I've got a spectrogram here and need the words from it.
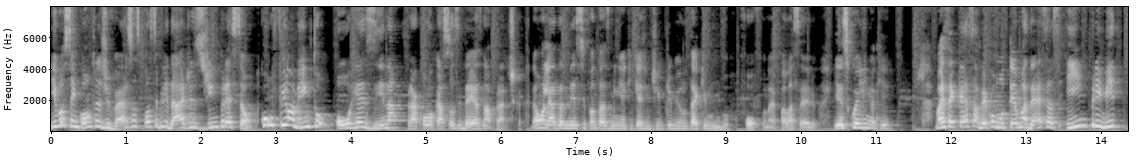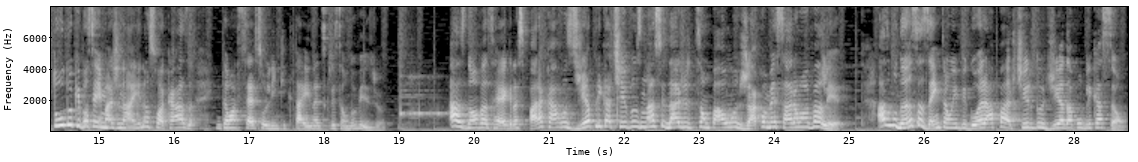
e você encontra diversas possibilidades de impressão, com filamento ou resina para colocar suas ideias na prática. Dá uma olhada nesse fantasminha aqui que a gente imprimiu no Tecmundo. Fofo, né? Fala sério. E esse coelhinho aqui? Mas você quer saber como ter uma dessas e imprimir tudo que você imaginar aí na sua casa? Então acessa o link que está aí na descrição do vídeo. As novas regras para carros de aplicativos na cidade de São Paulo já começaram a valer. As mudanças entram em vigor a partir do dia da publicação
